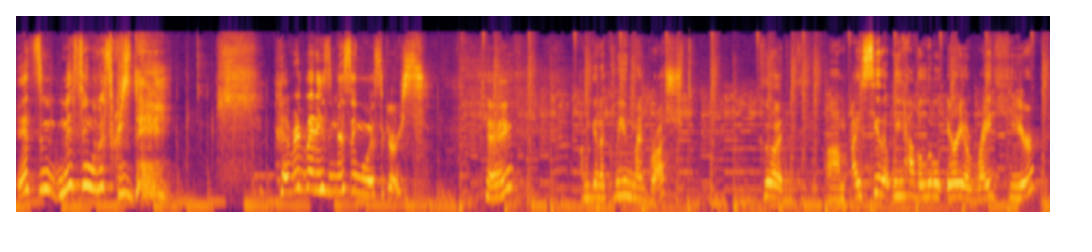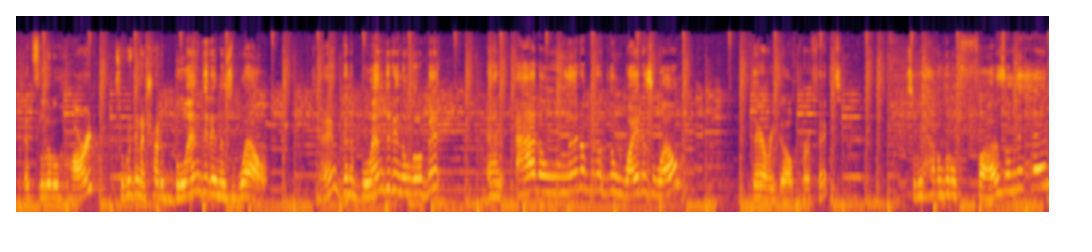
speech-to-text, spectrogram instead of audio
It's missing whiskers day. Everybody's missing whiskers. Okay. I'm gonna clean my brush. Good. Um, I see that we have a little area right here that's a little hard, so we're gonna try to blend it in as well. Okay, we're gonna blend it in a little bit and add a little bit of the white as well. There we go, perfect. So we have a little fuzz on the head,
